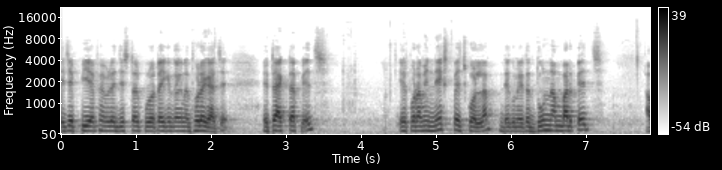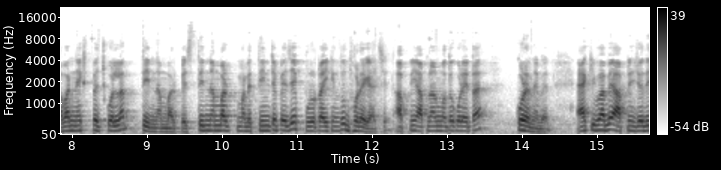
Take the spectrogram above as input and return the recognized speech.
এই যে পিএফএম রেজিস্টার পুরোটাই কিন্তু এখানে ধরে গেছে। এটা একটা পেজ এরপর আমি নেক্সট পেজ করলাম। দেখুন, এটা দু নাম্বার পেজ আবার নেক্সট পেজ করলাম, তিন নাম্বার পেজ তিন নাম্বার মানে তিনটে পেজে পুরোটাই কিন্তু ধরে গেছে। আপনি আপনার মতো করে এটা করে নেবেন। একইভাবে আপনি যদি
